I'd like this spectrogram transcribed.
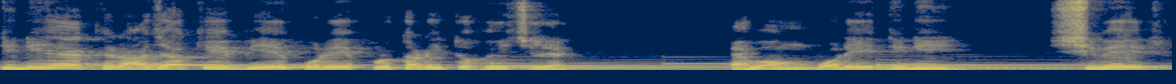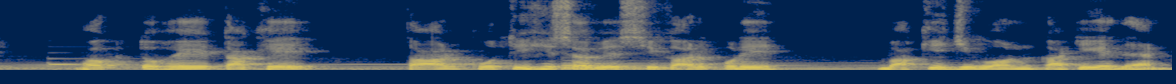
তিনি এক রাজাকে বিয়ে করে প্রতারিত হয়েছিলেন এবং পরে তিনি শিবের ভক্ত হয়ে তাকে তার পতি হিসাবে স্বীকার করে বাকি জীবন কাটিয়ে দেন।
